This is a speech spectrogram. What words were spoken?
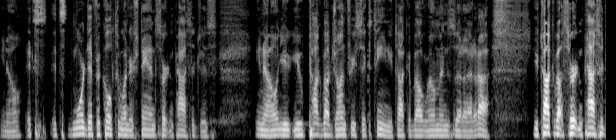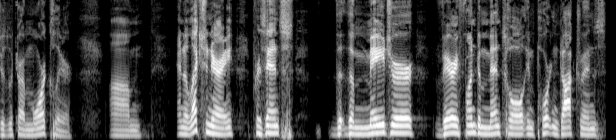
You know, it's it's more difficult to understand certain passages. You know, you, you talk about John three sixteen. You talk about Romans. Da, da, da. You talk about certain passages which are more clear. Um, and a lectionary presents the, the major, very fundamental, important doctrines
